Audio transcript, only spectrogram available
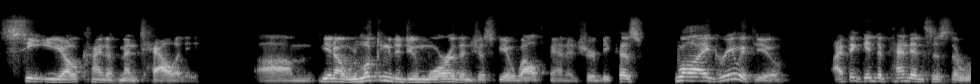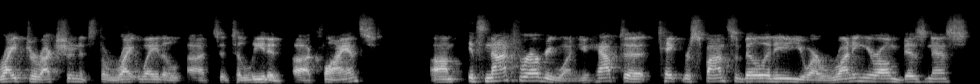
CEO kind of mentality. Um, you know, we're looking to do more than just be a wealth manager because while I agree with you, I think independence is the right direction. It's the right way to uh, to, to, lead uh, clients. Um, it's not for everyone. You have to take responsibility. You are running your own business.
